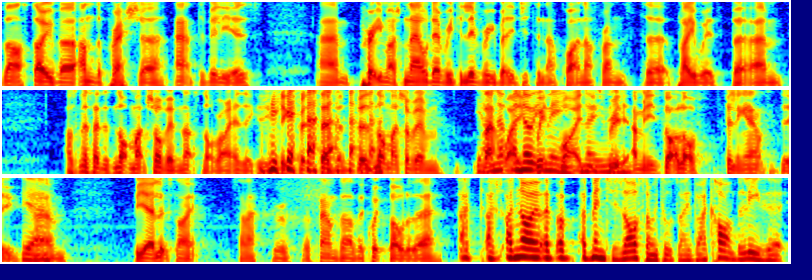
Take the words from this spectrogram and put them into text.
last over under pressure at De Villiers. Um, pretty much nailed every delivery, but he just didn't have quite enough runs to play with. But um, I was going to say there's not much of him. That's not right, is it? Because he's six foot seven. But there's not much of him Yeah, that I know- I way. know what you Width. I wise, know he's really. mean. I mean, he's got a lot of filling out to do. Yeah. Um, but yeah, it looks like South Africa have, have found another quick bowler there. I, I, I know I, I- I mentioned this last time we talked about it, but I can't believe that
